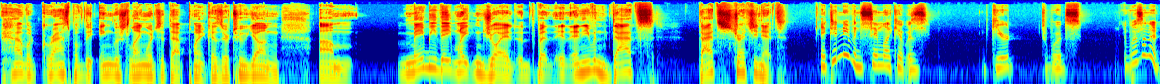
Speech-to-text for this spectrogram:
have a grasp of the English language at that point because they're too young, um, maybe they might enjoy it. But it, and even that's that's stretching it. It didn't even seem like it was geared towards. It wasn't a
